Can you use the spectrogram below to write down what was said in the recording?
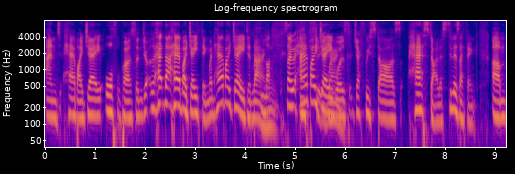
and Hair by Jay, awful person. That Hair by Jay thing. When Hair by Jay did that, so Hair by Jay rank. was Jeffree Star's hairstylist, still is, I think. Um,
